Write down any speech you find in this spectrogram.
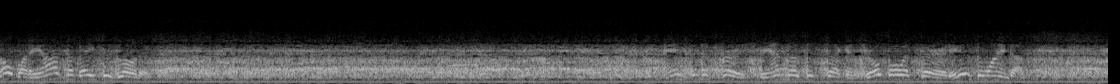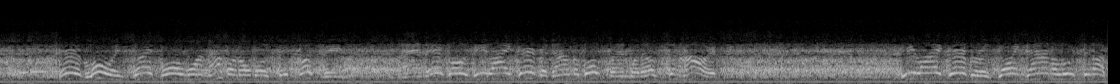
Nobody out, the base is loaded. Hansen at first, Triandos at second, Dropo at third. Here's the windup. Curve low inside ball one. That one almost hit Busby. And there goes Eli Grba down the bullpen with Elston Howard. Eli Grba is going down to loosen up.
